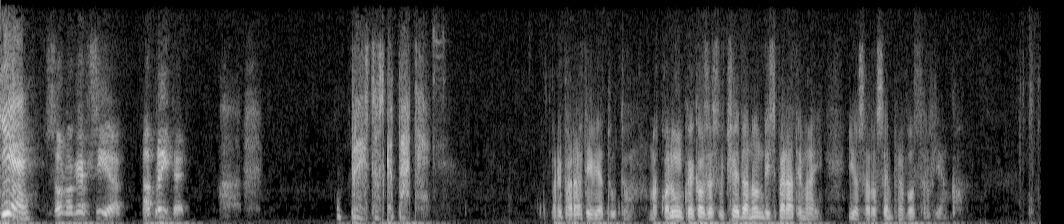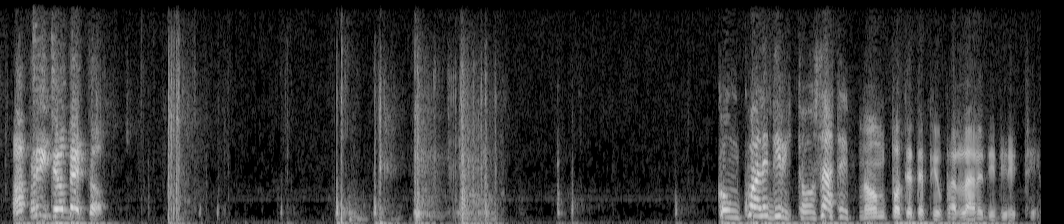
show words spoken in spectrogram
Chi è? Sono Garcia. Aprite. Presto, scappate. Preparatevi a tutto, ma qualunque cosa succeda non disperate mai. Io sarò sempre al vostro fianco. Aprite, ho detto! Con quale diritto osate? Non potete più parlare di diritti.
